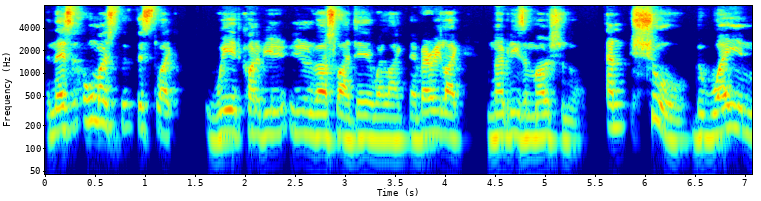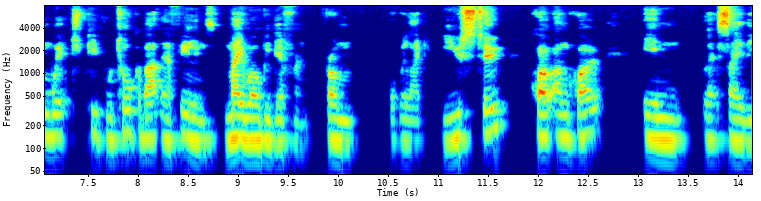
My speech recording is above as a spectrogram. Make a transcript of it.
And there's almost this like weird kind of universal idea where like they're very like nobody's emotional. And sure, the way in which people talk about their feelings may well be different from what we're like used to, quote unquote, in let's say the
